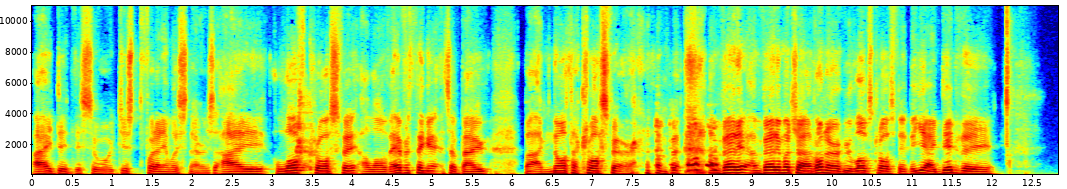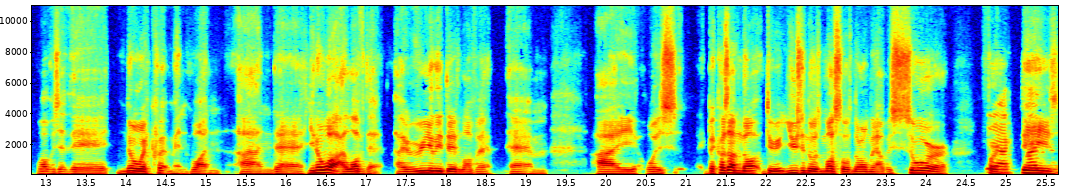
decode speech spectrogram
I did this. So, just for any listeners, I love CrossFit. I love everything it's about, but I'm not a CrossFitter. I'm, I'm very, I'm very much a runner who loves CrossFit. But yeah, I did the, what was it, the no equipment one, and uh, you know what? I loved it. I really did love it. Um, I was because I'm not doing using those muscles normally. I was sore for Yeah, I days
